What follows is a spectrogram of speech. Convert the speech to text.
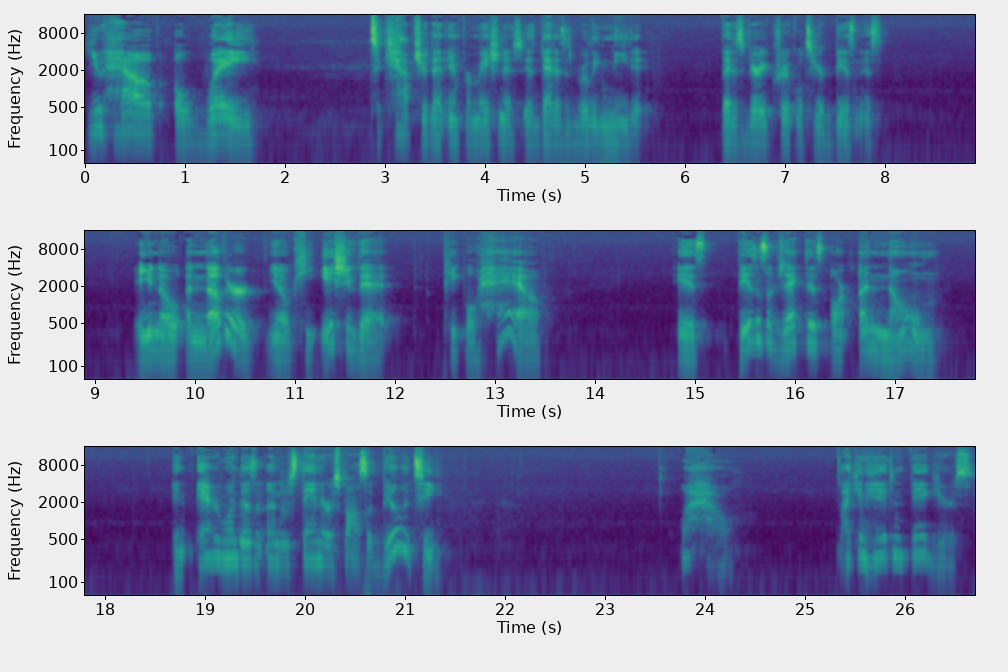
you have a way to capture that information that is, really needed, that is very critical to your business. And you know, another, you know, key issue that people have is business objectives are unknown. And everyone doesn't understand their responsibility. Wow. Like in hidden figures.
